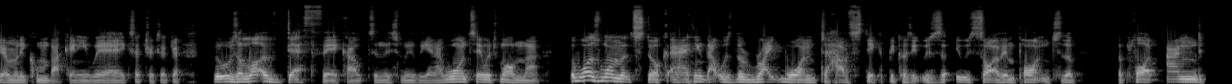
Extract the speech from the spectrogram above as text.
generally come back anyway, etc., etc. There was a lot of death fake outs in this movie, and I won't say much more than that there was one that stuck, and I think that was the right one to have stick because it was it was sort of important to the, the plot and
